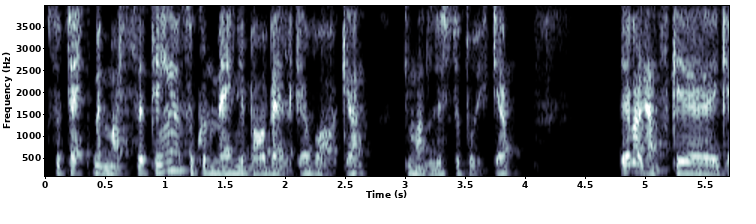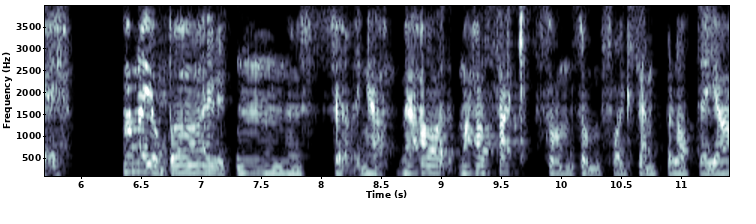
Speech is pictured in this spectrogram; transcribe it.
Så fikk vi masse ting, og så kunne vi egentlig bare velge og vrake hva vi hadde lyst til å bruke. det var ganske gøy. Han har jobba uten føringer. Vi har, vi har, sagt sånn som f.eks. at ja,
